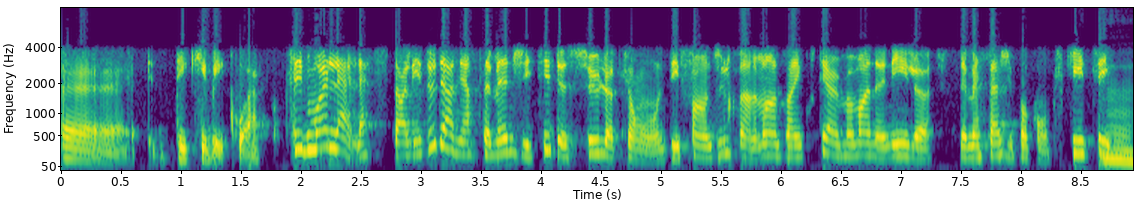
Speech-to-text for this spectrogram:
euh, des Québécois. Tu sais, moi, la- la- dans les deux dernières semaines, j'ai été de ceux là, qui ont défendu le gouvernement en disant, écoutez, à un moment donné, là, le message n'est pas compliqué. Mm.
